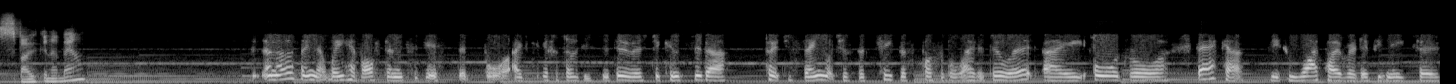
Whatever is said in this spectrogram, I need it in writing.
spoken about? Another thing that we have often suggested for aged care facilities to do is to consider purchasing, which is the cheapest possible way to do it, a four drawer stacker. You can wipe over it if you need to.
